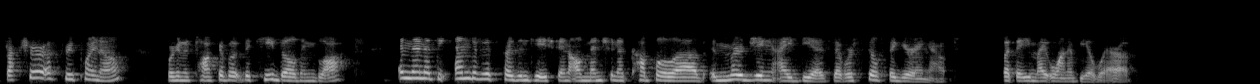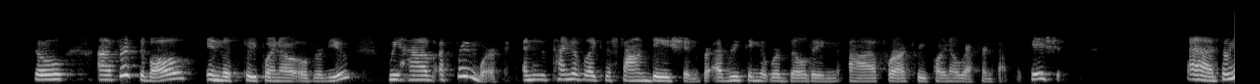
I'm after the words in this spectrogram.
structure of 3.0. We're going to talk about the key building blocks. And then at the end of this presentation, I'll mention a couple of emerging ideas that we're still figuring out, but that you might want to be aware of. So uh, first of all, in this 3.0 overview, we have a framework, and this is kind of like the foundation for everything that we're building uh, for our 3.0 reference application. And so yeah,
